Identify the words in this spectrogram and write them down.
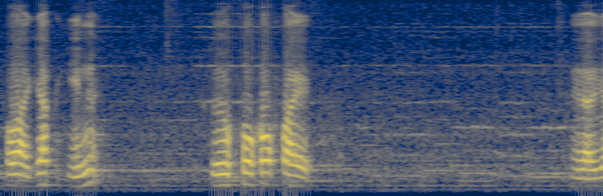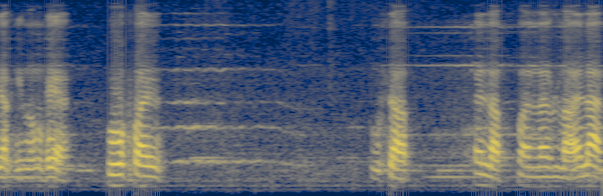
เพราะว่ายักษ์หิน คือภูเขาไฟนี่แหละยักษ์หินของแท้ ภูเขาไฟถูกสาบให้หลับมันหลายล้าน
